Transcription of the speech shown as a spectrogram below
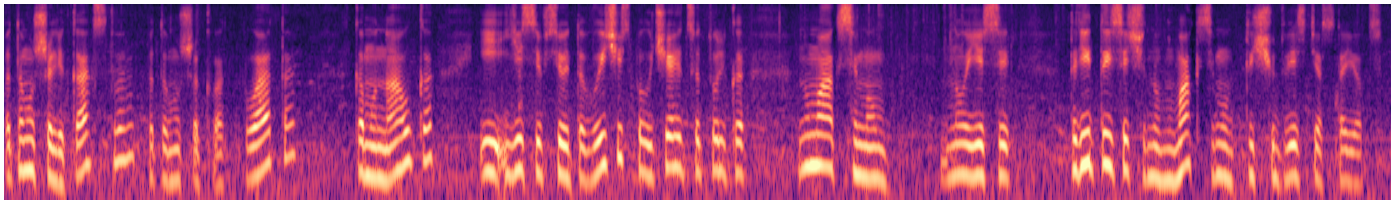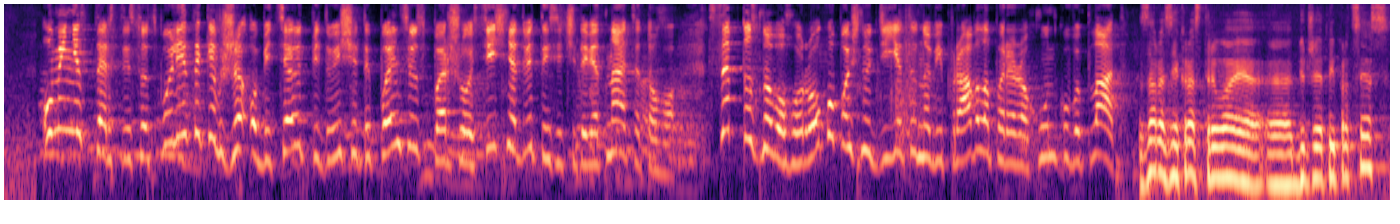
Потому что лекарства, потому что квартплата, коммуналка. И если все это вычесть, получается только, ну, максимум, ну, если 3 тысячи, ну, максимум 1200 остается. У Міністерстві соцполітики вже обіцяють підвищити пенсію з 1 січня 2019-го. Себто з нового року почнуть діяти нові правила перерахунку виплат. Зараз якраз триває е, бюджетний процес,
